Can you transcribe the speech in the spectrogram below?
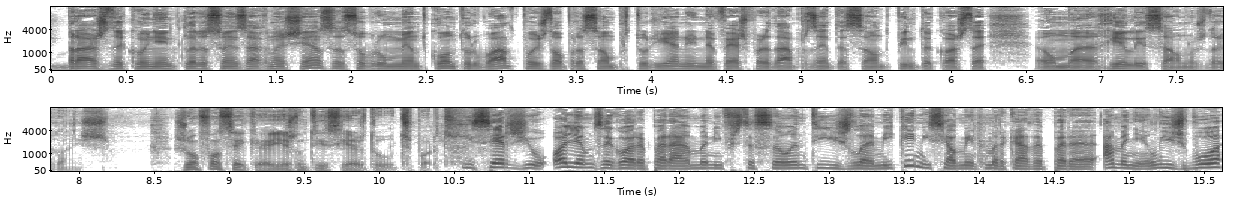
Brás da Cunha em declarações à Renascença sobre um momento conturbado depois da Operação Pretoriano e na véspera da apresentação de Pinto da Costa a uma reeleição nos Dragões. João Fonseca e as notícias do desporto. E Sérgio, olhamos agora para a manifestação anti-islâmica, inicialmente marcada para amanhã em Lisboa.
